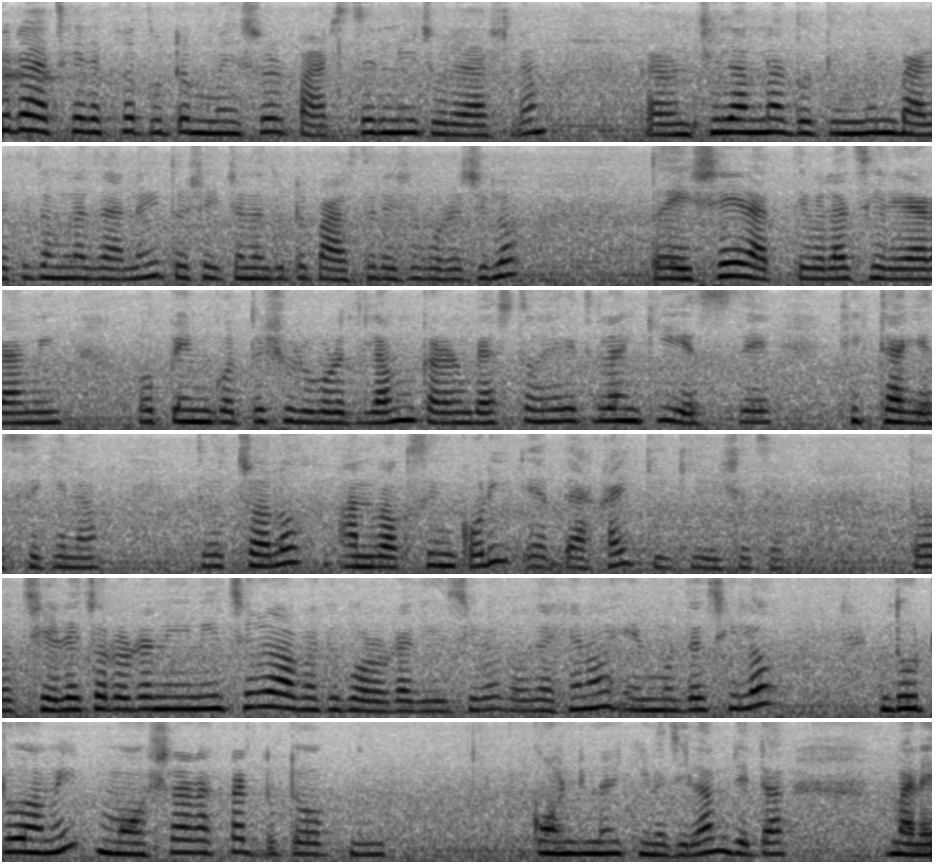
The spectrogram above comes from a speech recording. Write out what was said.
বন্ধুরা, আজকে দেখো দুটো মেশোর পার্সেল নিয়ে চলে আসলাম। কারণ ছিলাম না দু তিন দিন বাড়িতে, তোমরা জানোই, তো সেই জন্য দুটো পার্সেল এসে পড়েছিল। তো এসে রাত্রিবেলা ছেলে আর আমি ওপেন করতে শুরু করে দিলাম, কারণ ব্যস্ত হয়ে গেছিলাম কি এসছে, ঠিকঠাক এসছে কি না তো চলো আনবক্সিং করি দেখাই কি কি এসেছে। তো ছেলে ছোটোটা নিয়ে নিয়েছিল, আমাকে বড়োটা দিয়েছিল। তো দেখে নাও, এর মধ্যে ছিল দুটো আমি মশলা রাখার দুটো কন্টেনার কিনেছিলাম, যেটা মানে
